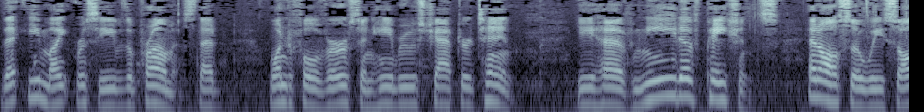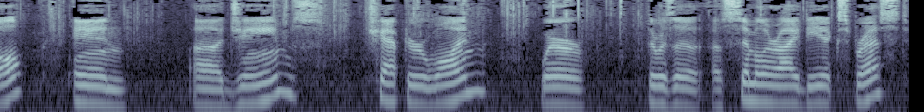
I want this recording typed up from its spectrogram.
that ye might receive the promise. That wonderful verse in Hebrews chapter 10. Ye have need of patience. And also we saw in uh, James chapter 1 where there was a, a similar idea expressed.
